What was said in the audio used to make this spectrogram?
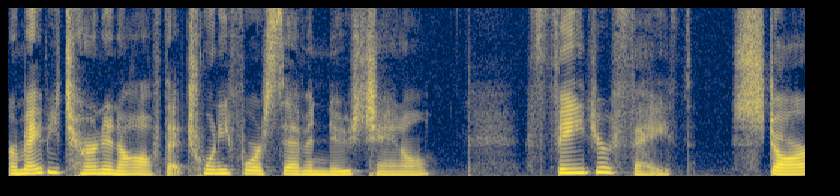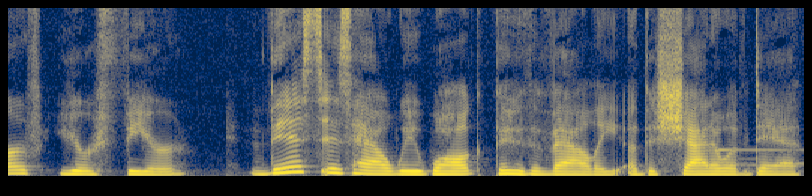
or maybe turning off that 24 7 news channel. Feed your faith, starve your fear. This is how we walk through the valley of the shadow of death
